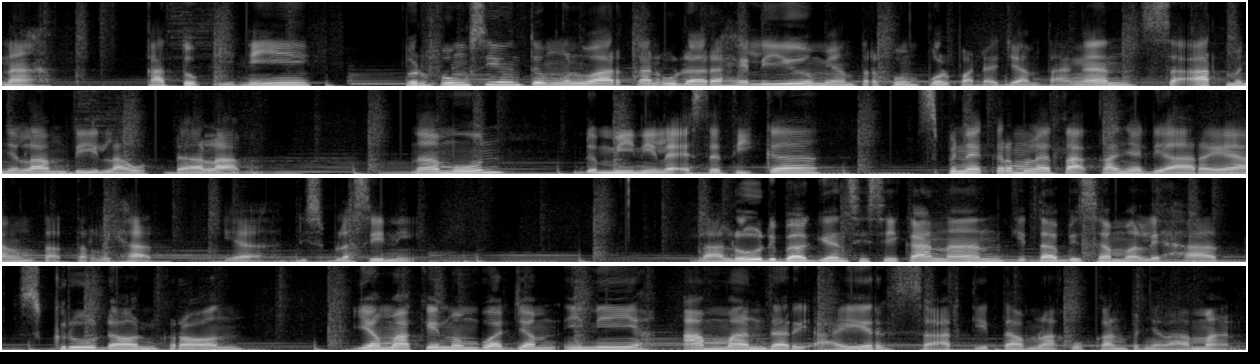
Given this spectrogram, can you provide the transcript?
Nah, katup ini berfungsi untuk mengeluarkan udara helium yang terkumpul pada jam tangan saat menyelam di laut dalam. Namun, demi nilai estetika, Spinnaker meletakkannya di area yang tak terlihat, ya di sebelah sini. Lalu di bagian sisi kanan kita bisa melihat screw down crown yang makin membuat jam ini aman dari air saat kita melakukan penyelaman.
